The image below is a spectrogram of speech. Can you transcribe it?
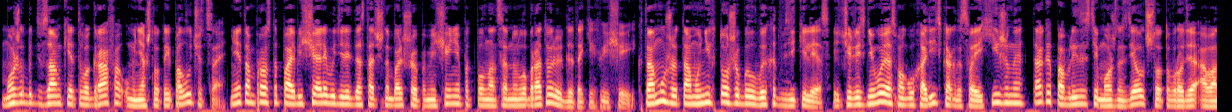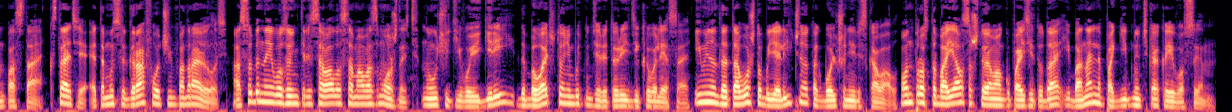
Может быть, в замке этого графа у меня что-то и получится. Мне там просто пообещали выделить достаточно большое помещение под полноценную лабораторию для таких вещей. К тому же, там у них тоже был выход в дикий лес, и через него я смогу ходить как до своей хижины, так и поблизости можно сделать что-то вроде аванпоста. Кстати, эта мысль графа очень понравилась. Особенно его заинтересовала сама возможность научить его егерей добывать что-нибудь на территории дикого леса. Именно для того, чтобы я лично так больше не рисковал. Он просто боялся, что я могу пойти туда и банально погибнуть, как и его сын.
